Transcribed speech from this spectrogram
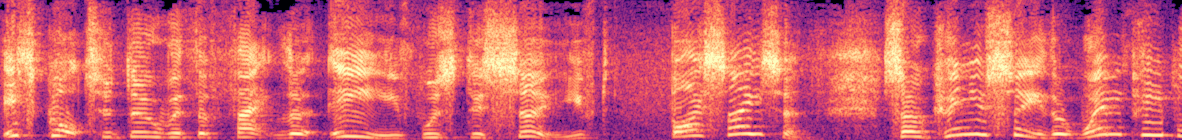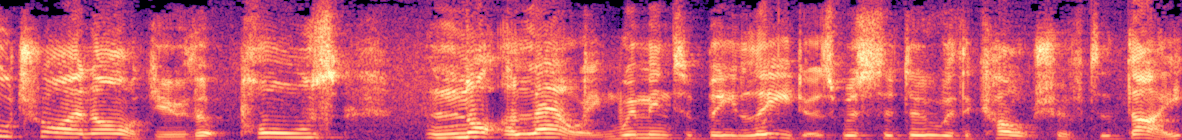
It's got to do with the fact that Eve was deceived by Satan. So can you see that when people try and argue that Paul's not allowing women to be leaders was to do with the culture of today.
